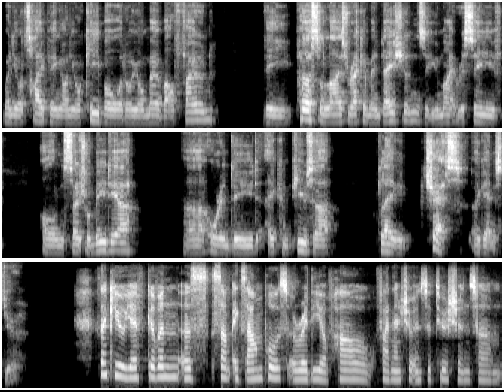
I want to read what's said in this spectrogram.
when you're typing on your keyboard or your mobile phone, the personalized recommendations that you might receive on social media, uh, or indeed a computer playing chess against you. Thank you. You have given us some examples already of how financial institutions um,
